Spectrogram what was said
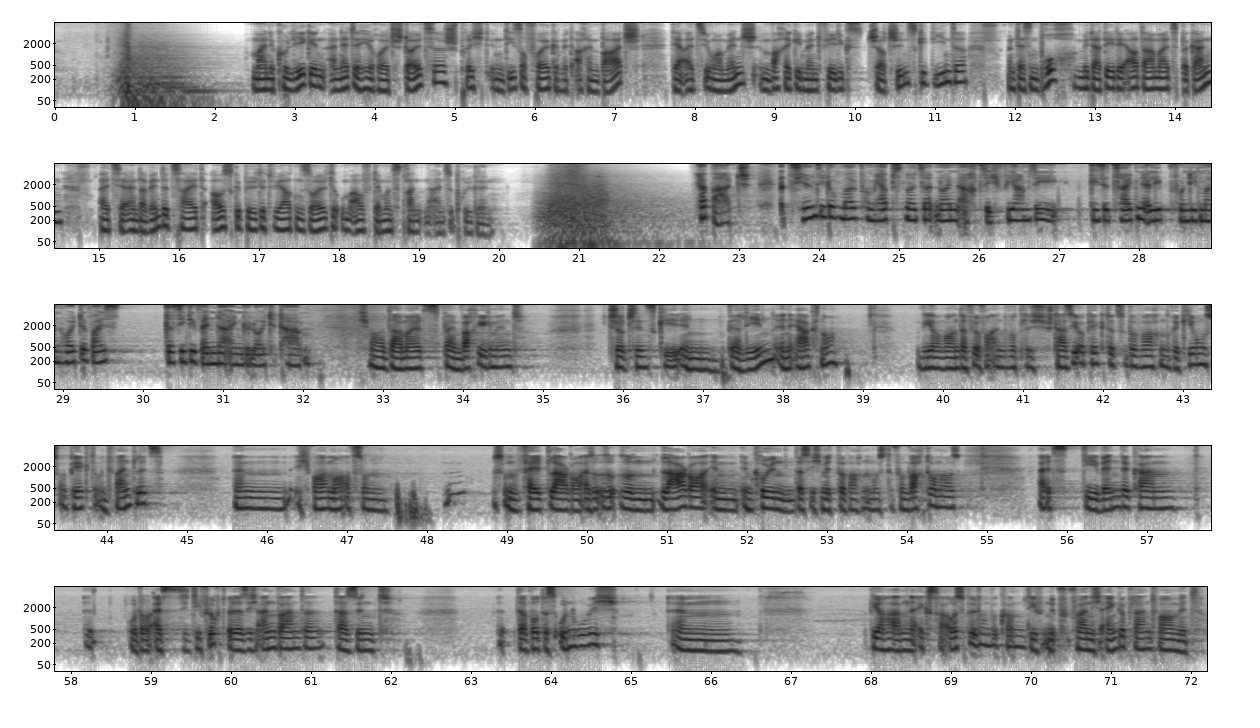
Meine Kollegin Annette Herold-Stolze spricht in dieser Folge mit Achim Batsch, der als junger Mensch im Wachregiment Felix Dzerzhinsky diente und dessen Bruch mit der DDR damals begann, als er in der Wendezeit ausgebildet werden sollte, um auf Demonstranten einzuprügeln. Herr Batsch, erzählen Sie doch mal vom Herbst 1989. Wie haben Sie diese Zeiten erlebt, von denen man heute weiß, dass Sie die Wende eingeläutet haben? Ich war damals beim Wachregiment Dzerzhinsky in Berlin, in Erkner. Wir waren dafür verantwortlich, Stasi-Objekte zu bewachen, Regierungsobjekte und Wandlitz. Ähm, ich war immer auf so einem, so einem Feldlager, also so, so, ein Lager im, im Grünen, das ich mitbewachen musste vom Wachturm aus. Als die Wende kam äh, oder als die Fluchtwelle sich anbahnte, da sind da wurde es unruhig. Ähm, wir haben eine extra Ausbildung bekommen, die vorher nicht eingeplant war, mit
